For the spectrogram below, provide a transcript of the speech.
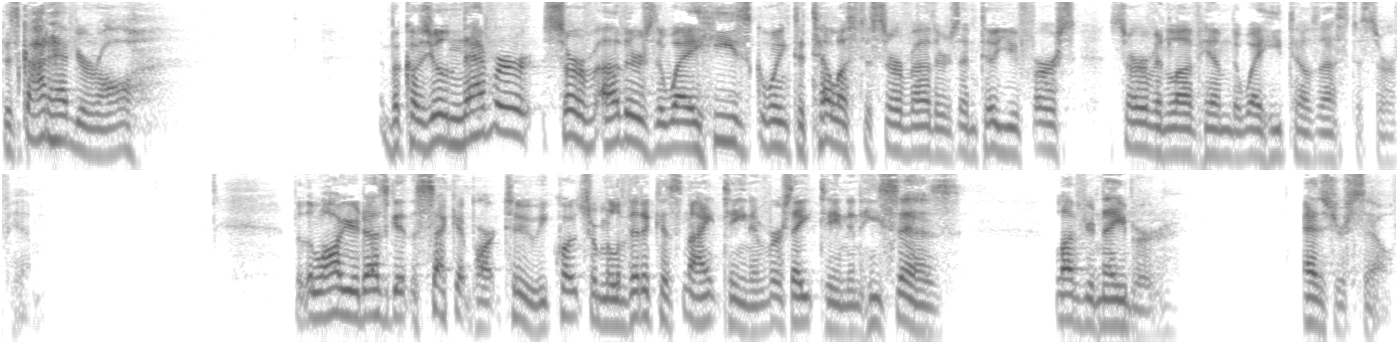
Does God have your all? Because you'll never serve others the way He's going to tell us to serve others until you first serve and love Him the way He tells us to serve Him. But the lawyer does get the second part too. He quotes from Leviticus 19 and verse 18, and he says, Love your neighbor as yourself.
